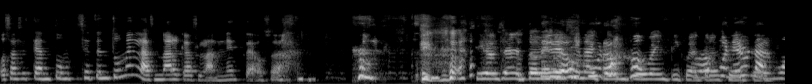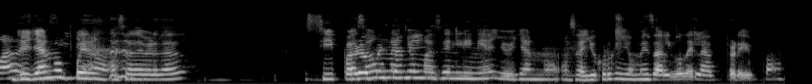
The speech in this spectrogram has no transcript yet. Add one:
o sea, se te, antum- se te entumen las nalgas, la neta, o sea, Sí, o sea, tú vives compu me voy a 24 poner una almohada yo ya no silla. puedo, o sea, de verdad, si pasa pues, un año más en línea, yo ya no, o sea, yo creo que yo me salgo de la prepa.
